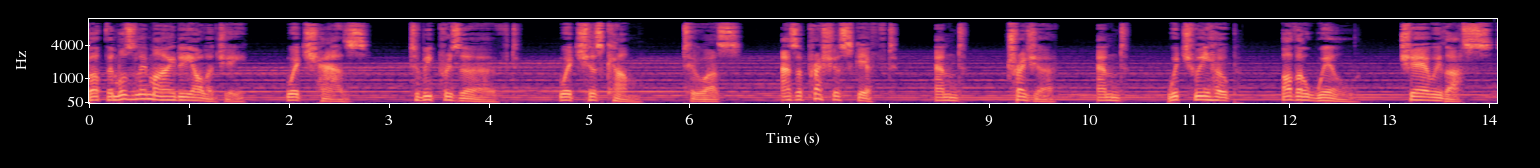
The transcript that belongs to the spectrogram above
but the Muslim ideology, which has to be preserved, which has come to us as a precious gift and treasure and which we hope other will share with us.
